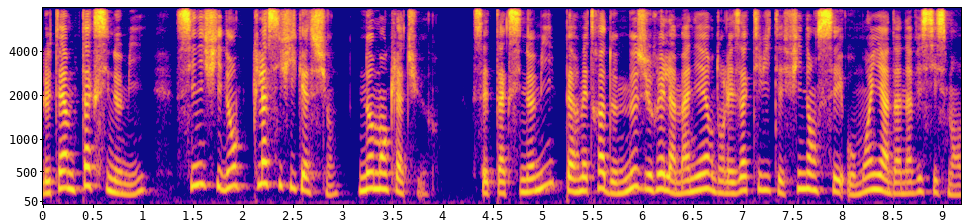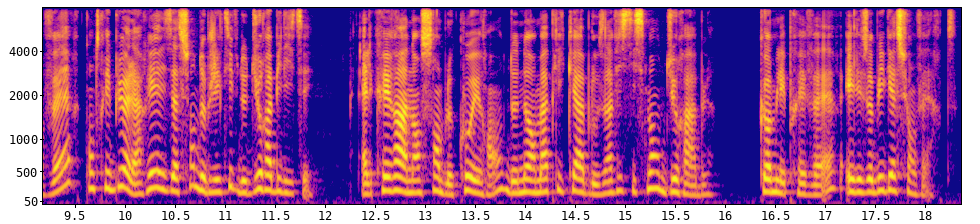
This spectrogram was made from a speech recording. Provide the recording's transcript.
Le terme taxinomie signifie donc classification, nomenclature. Cette taxinomie permettra de mesurer la manière dont les activités financées au moyen d'un investissement vert contribuent à la réalisation d'objectifs de durabilité. Elle créera un ensemble cohérent de normes applicables aux investissements durables comme les prêts verts et les obligations vertes.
